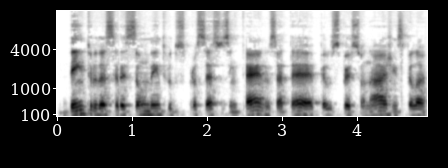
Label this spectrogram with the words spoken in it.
dentro da seleção, dentro dos processos internos, até pelos personagens, pela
